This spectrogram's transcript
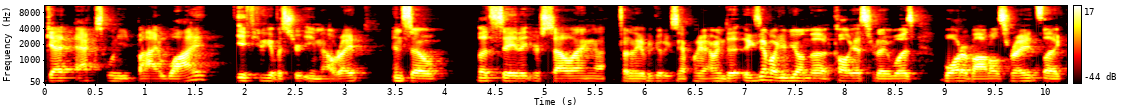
get X when you buy Y if you give us your email, right? And so let's say that you're selling, I'm trying to give a good example here. I mean, the example I gave you on the call yesterday was water bottles, right? It's like,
